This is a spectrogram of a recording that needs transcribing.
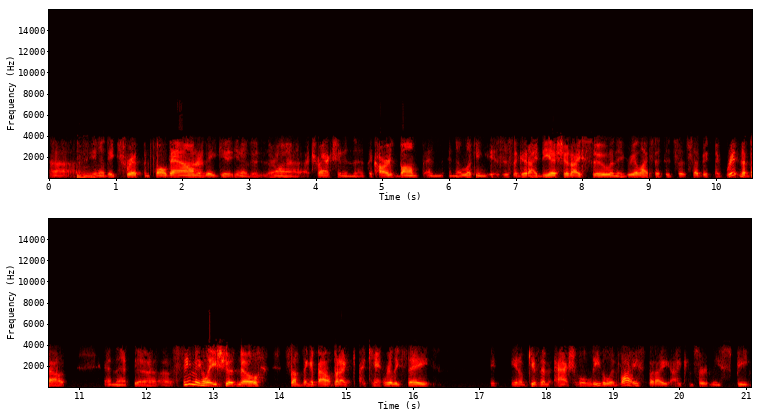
Uh, You know, they trip and fall down, or they get, you know, they're, they're on a attraction and the, the cars bump, and, and they're looking, is this a good idea? Should I sue? And they realize that it's a subject they've written about, and that uh, uh, seemingly should know something about, but I, I can't really say you know, give them actual legal advice, but I, I can certainly speak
